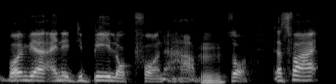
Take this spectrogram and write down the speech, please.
wollen wir eine DB-Lok vorne haben. Mhm. So, das war,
